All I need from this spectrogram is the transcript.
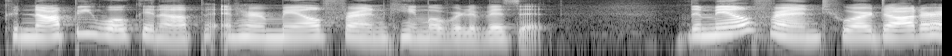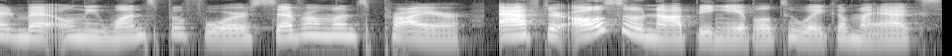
could not be woken up, and her male friend came over to visit. The male friend, who our daughter had met only once before, several months prior, after also not being able to wake up my ex,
